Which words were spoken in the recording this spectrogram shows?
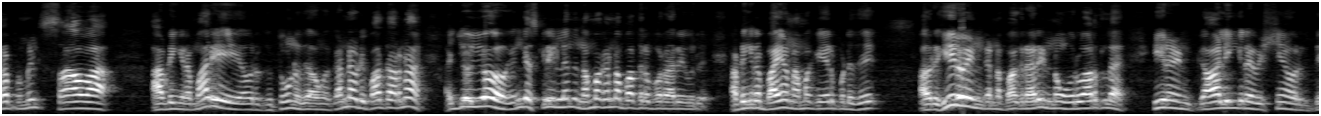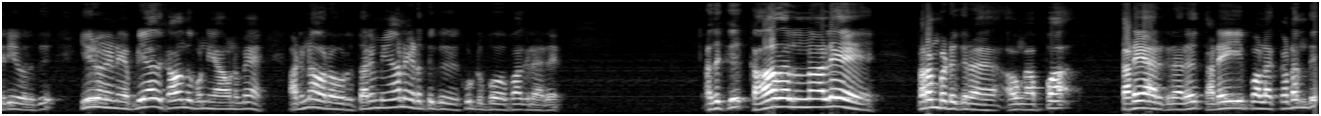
இறப்பு மீன்ஸ் சாவா அப்படிங்கிற மாதிரி அவருக்கு தோணுது. அவங்க கண்ணை அப்படி பார்த்தாருன்னா ஐயோயோ எங்கள் ஸ்க்ரீன்லேருந்து நம்ம கண்ணை பார்த்துட போகிறாரு இவர் அப்படிங்கிற பயம் நமக்கு ஏற்படுது. அவர் ஹீரோயின் கண்ணை பார்க்குறாரு. இன்னும் ஒரு வாரத்தில் ஹீரோயின் காலிங்கிற விஷயம் அவருக்கு தெரிய வருது. ஹீரோயினை எப்படியாவது கலந்து பண்ணி ஆகணுமே அப்படின்னா அவரை ஒரு தனிமையான இடத்துக்கு கூட்டு போக பார்க்குறாரு. அதுக்கு காதல்னாலே பரம்பெடுக்கிற அவங்க அப்பா தடையாக இருக்கிறாரு. தடை பல கடந்து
